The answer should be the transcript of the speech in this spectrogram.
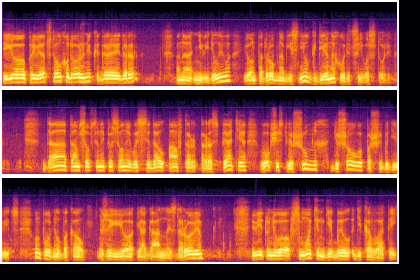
Ее приветствовал художник Грейдерер. Она не видела его, и он подробно объяснил, где находится его столик. Да, там собственной персоной восседал автор «Распятия» в обществе шумных, дешевого пошиба девиц. Он поднял бокал за ее и Аганной здоровье, Вид у него в смокинге был диковатый.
